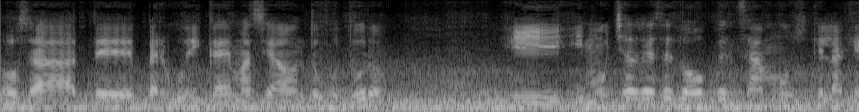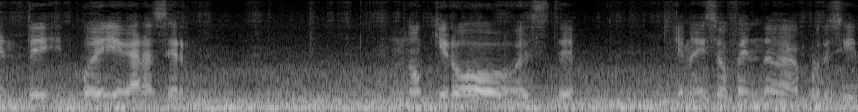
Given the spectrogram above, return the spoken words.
o sea, te perjudica demasiado en tu futuro. Y, muchas veces luego pensamos que la gente puede llegar a ser, no quiero este, que nadie se ofenda por decir,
